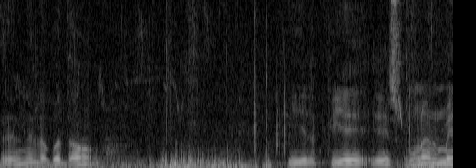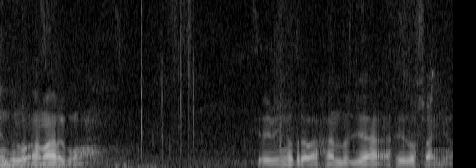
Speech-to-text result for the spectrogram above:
el melocotón y el pie es un almendro amargo que vengo trabajando ya hace dos años.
